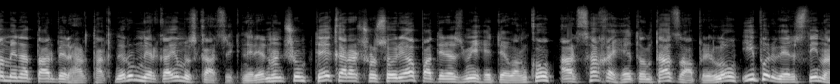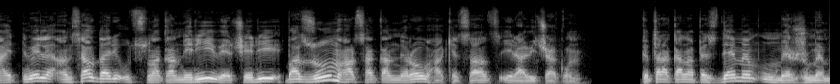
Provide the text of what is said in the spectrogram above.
ամենատարբեր հարթակներում ներկայումս կարծիքներ են հնչում, թե 44-օրյա պատերազմի հետևանքով Արցախը հետընթաց ապրելով իբր վերստին հայտնվել է անցյալ դարի 80-ականների վերջերի բազում հարցականներով հակեցած իրավիճակում։ Կտրականապես դեմ եմ ու մերժում եմ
